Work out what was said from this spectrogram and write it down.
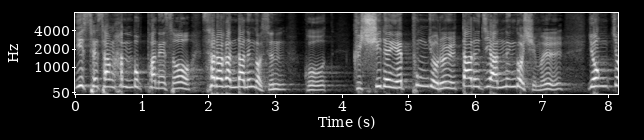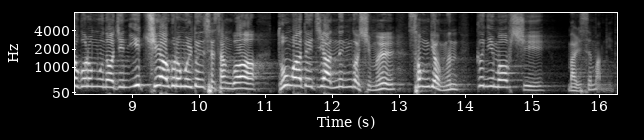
이 세상 한복판에서 살아간다는 것은 곧 그 시대의 풍조를 따르지 않는 것임을 영적으로 무너진 이 죄악으로 물든 세상과 동화되지 않는 것임을 성경은 끊임없이 말씀합니다.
